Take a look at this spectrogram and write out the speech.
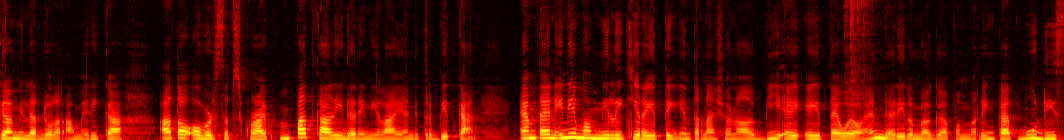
3 miliar dolar Amerika atau oversubscribe 4 kali dari nilai yang diterbitkan. MTN ini memiliki rating internasional BAA TWON dari lembaga pemeringkat Moody's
